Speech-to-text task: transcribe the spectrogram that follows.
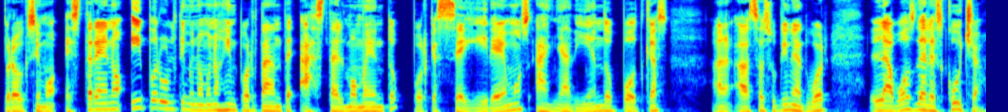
Próximo estreno y por último y no menos importante hasta el momento, porque seguiremos añadiendo podcast a, a Sasuke Network, la voz de la escucha.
